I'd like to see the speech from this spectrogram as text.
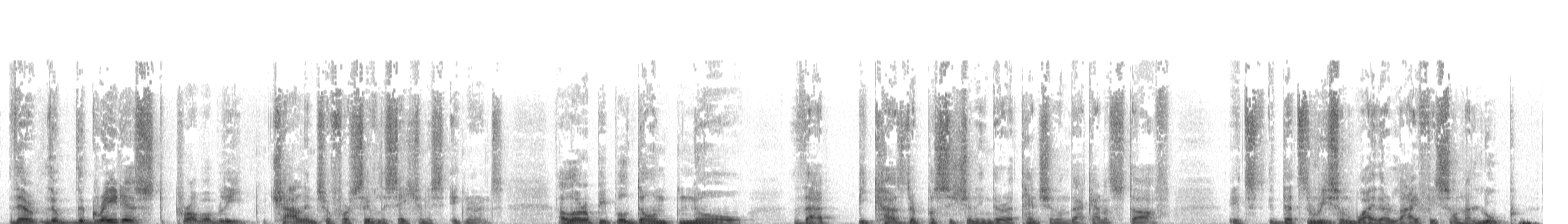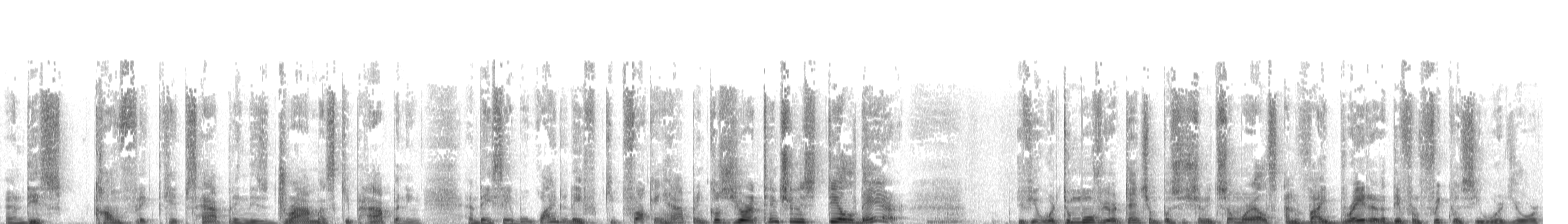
the, the the greatest probably challenge of our civilization is ignorance. A lot of people don't know that because they're positioning their attention on that kind of stuff, it's that's the reason why their life is on a loop and this conflict keeps happening, these dramas keep happening, and they say, "Well, why do they keep fucking happening?" Because your attention is still there if you were to move your attention, position it somewhere else, and vibrate at a different frequency where your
